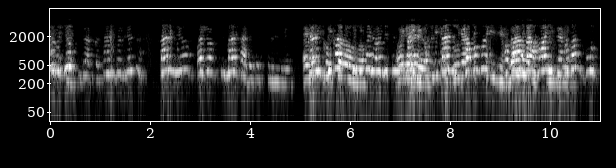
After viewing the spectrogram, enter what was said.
sen söylüyorsun. Ben diyor başörtüsünü ben serbest ettim diyor. Evet, yani birkaç Kılıçdaroğlu. iki sene öncesinde Öyle ben, diyor. ben kafamı, kafamı Ben ben hayır diyor. demeden bu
